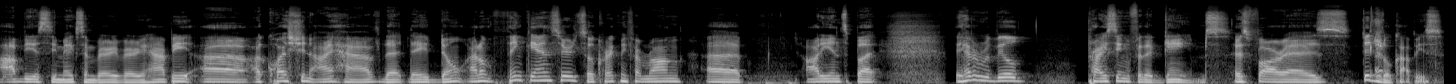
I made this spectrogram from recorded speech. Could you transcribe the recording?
obviously makes them very, very happy. Uh, a question I have that they don't, I don't think answered. So correct me if I'm wrong, uh, audience, but they haven't revealed pricing for the games as far as digital copies.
